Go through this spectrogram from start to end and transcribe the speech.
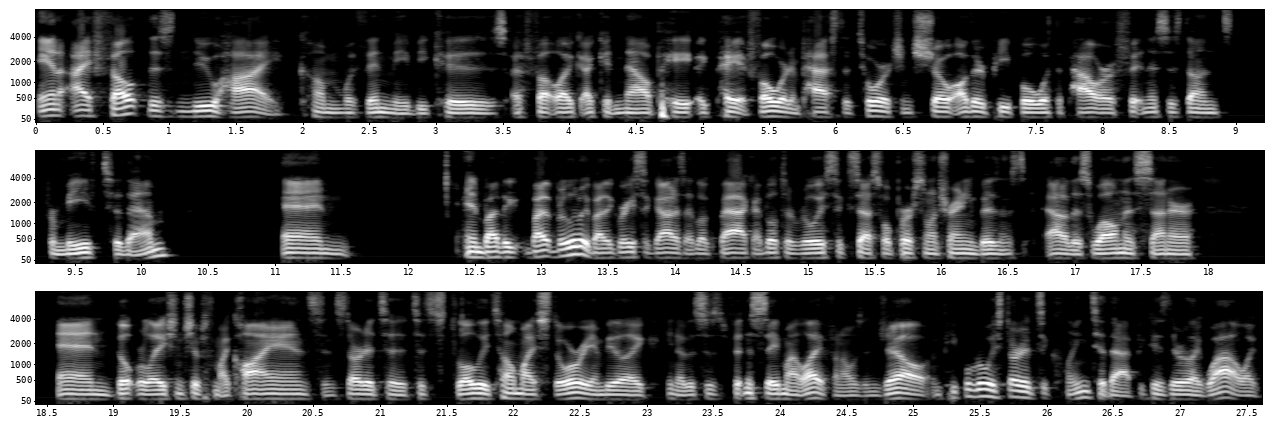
And I felt this new high come within me because I felt like I could now pay pay it forward and pass the torch and show other people what the power of fitness has done for me to them. And and by the by literally by the grace of God, as I look back, I built a really successful personal training business out of this wellness center and built relationships with my clients and started to to slowly tell my story and be like, you know, this is fitness saved my life when I was in jail. And people really started to cling to that because they were like, wow, like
